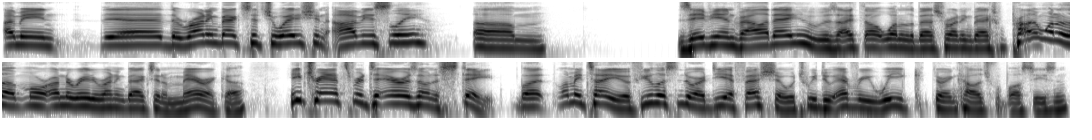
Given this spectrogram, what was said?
I mean, the the running back situation, obviously, um, Xazavian Valladay, who was I thought one of the best running backs, probably one of the more underrated running backs in America. He transferred to Arizona State, but let me tell you, if you listen to our DFS show, which we do every week during college football season,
